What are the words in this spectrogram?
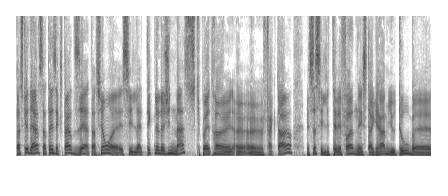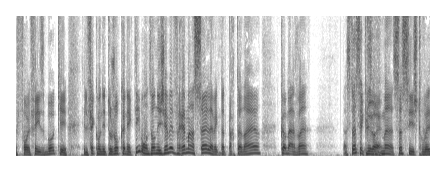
Parce que d'ailleurs, certains experts disaient, attention, euh, c'est la technologie de masse qui peut être un, facteur, mais ça, c'est les téléphones, Instagram, YouTube, euh, Facebook, et, le fait qu'on est toujours connecté. on dit, on n'est jamais vraiment seul avec notre partenaire comme avant. Parce que ça, c'est plus vrai. Ça, c'est, je trouvais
